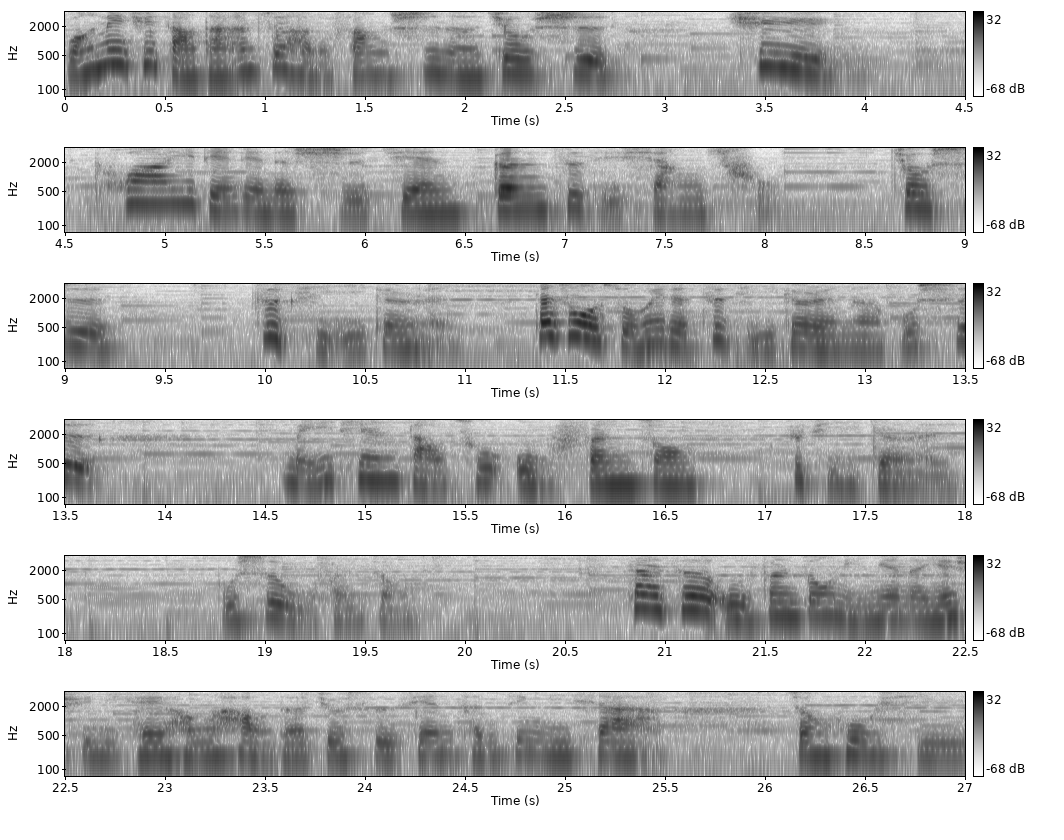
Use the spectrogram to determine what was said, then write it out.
往内去找答案最好的方式呢，就是去。花一点点的时间跟自己相处，就是自己一个人。但是我所谓的自己一个人呢，不是每一天找出五分钟自己一个人，不是五分钟。在这五分钟里面呢，也许你可以很好的就是先沉静一下，深呼吸，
